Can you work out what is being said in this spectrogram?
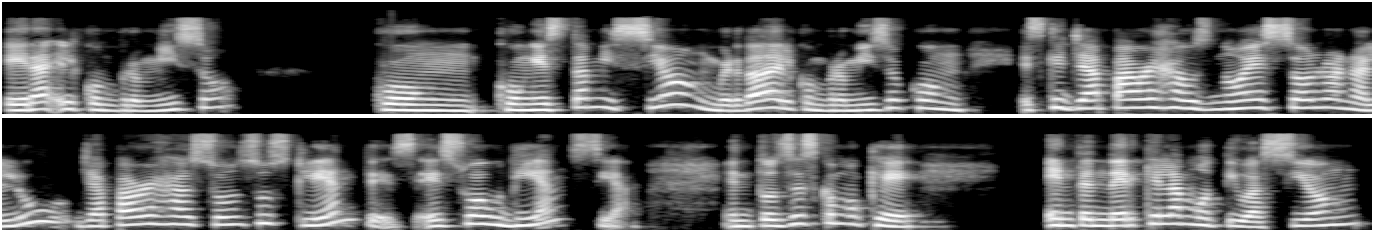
era el compromiso con, con esta misión, ¿verdad? El compromiso con, es que ya Powerhouse no es solo Analu, ya Powerhouse son sus clientes, es su audiencia. Entonces, como que entender que la motivación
